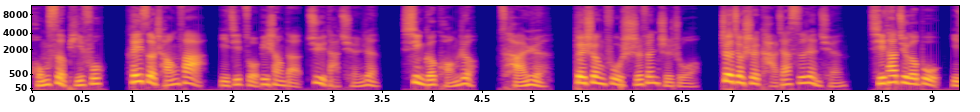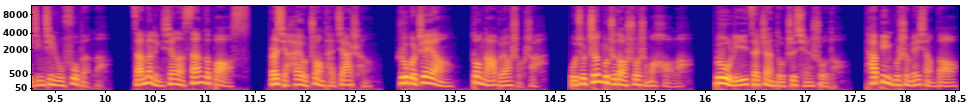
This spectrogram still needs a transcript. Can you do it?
红色皮肤、黑色长发以及左臂上的巨大拳刃，性格狂热、残忍，对胜负十分执着。这就是卡加斯任权。其他俱乐部已经进入副本了，咱们领先了三个 BOSS，而且还有状态加成。如果这样都拿不了首杀，我就真不知道说什么好了。陆离在战斗之前说道，他并不是没想到，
